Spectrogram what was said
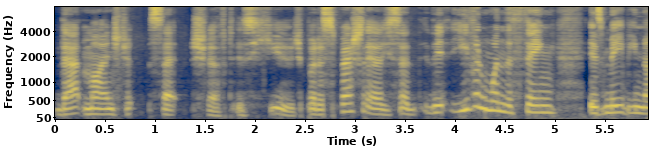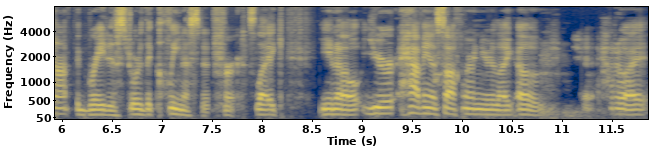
That mindset shift is huge, but especially as you said, the, even when the thing is maybe not the greatest or the cleanest at first, like you know, you're having a software and you're like, oh, how do I?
